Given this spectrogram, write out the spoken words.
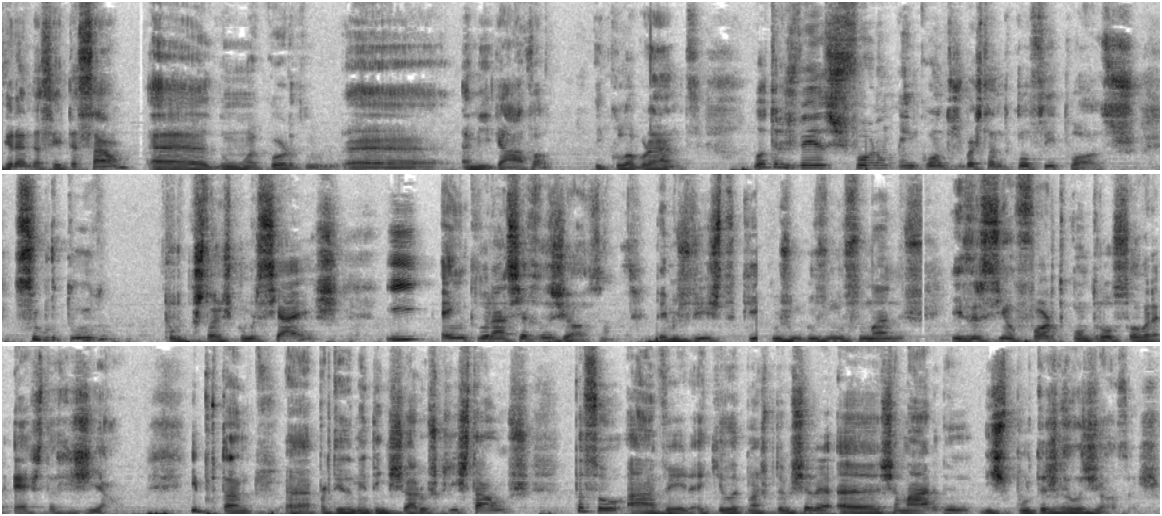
grande aceitação, uh, de um acordo uh, amigável e colaborante, outras vezes foram encontros bastante conflituosos, sobretudo por questões comerciais e a intolerância religiosa. Temos visto que os, os muçulmanos exerciam forte controle sobre esta região. E, portanto, a partir do momento em que chegaram os cristãos, passou a haver aquilo que nós podemos chamar de disputas religiosas.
